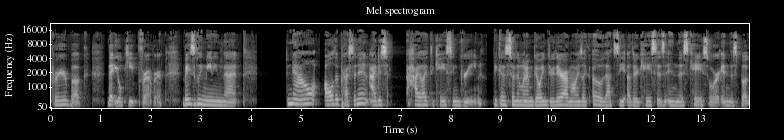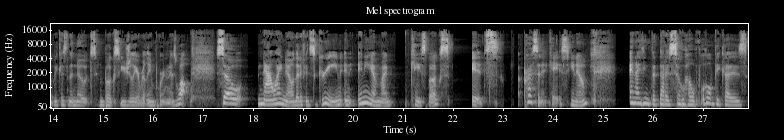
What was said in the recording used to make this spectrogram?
for your book that you'll keep forever. Basically, meaning that now all the precedent, I just highlight the case in green because so then when I'm going through there, I'm always like, oh, that's the other cases in this case or in this book because the notes and books usually are really important as well. So now I know that if it's green in any of my case books, it's a precedent case, you know? And I think that that is so helpful because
